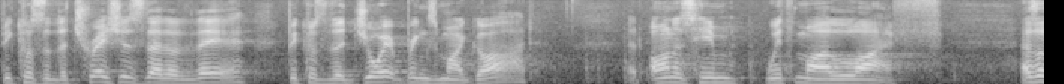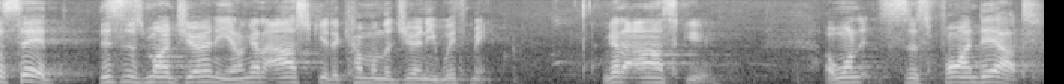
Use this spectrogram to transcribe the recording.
because of the treasures that are there, because of the joy it brings my God. It honors him with my life. As I said, this is my journey, and I'm going to ask you to come on the journey with me. I'm going to ask you. I want to find out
